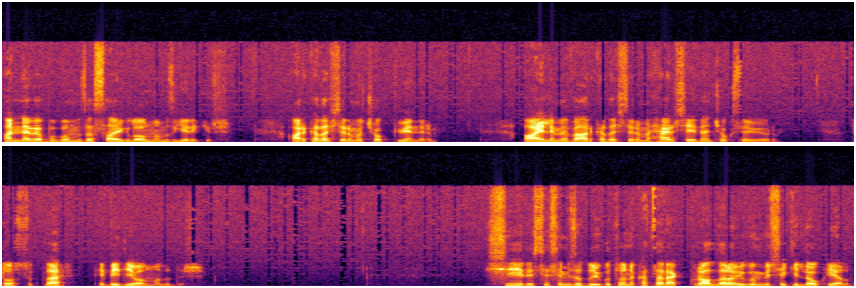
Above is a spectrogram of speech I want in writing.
Anne ve babamıza saygılı olmamız gerekir. Arkadaşlarıma çok güvenirim. Ailemi ve arkadaşlarımı her şeyden çok seviyorum. Dostluklar ebedi olmalıdır. Şiiri sesimize duygu tonu katarak kurallara uygun bir şekilde okuyalım.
